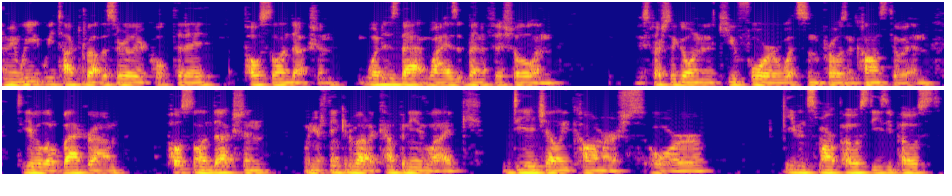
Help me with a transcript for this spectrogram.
I mean, we we talked about this earlier, Colt, today. Postal induction. What is that? Why is it beneficial? And especially going into Q4, what's some pros and cons to it? And to give a little background, postal induction, when you're thinking about a company like DHL e-commerce or even Smart Post, Easy Post,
